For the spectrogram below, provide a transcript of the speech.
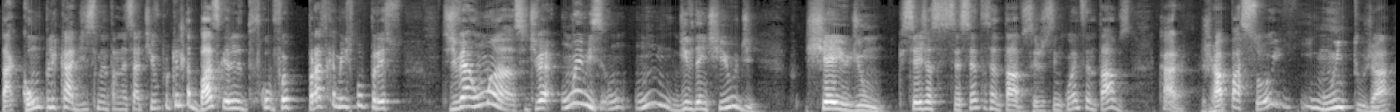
tá complicadíssimo entrar nesse ativo porque ele tá basicamente ele ficou, foi praticamente por preço. Se tiver uma, se tiver uma um, um dividend yield cheio de um, que seja 60 centavos, seja 50 centavos, cara, já passou e, e muito já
